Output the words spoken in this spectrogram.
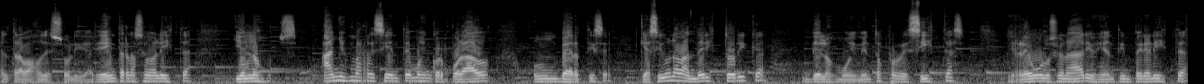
el trabajo de solidaridad internacionalista y en los años más recientes hemos incorporado un vértice que ha sido una bandera histórica de los movimientos progresistas y revolucionarios y antiimperialistas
